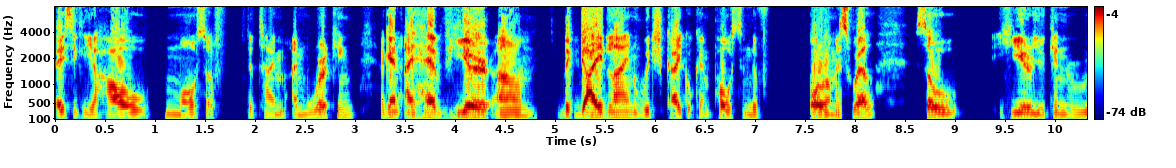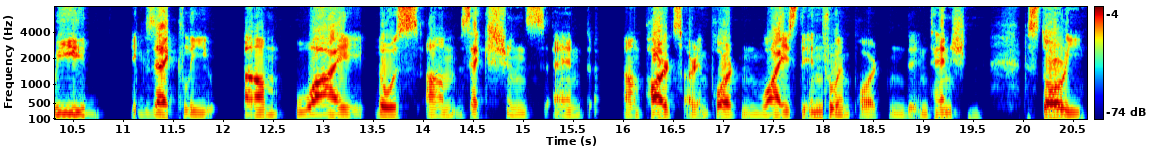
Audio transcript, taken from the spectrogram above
basically how most of the time I'm working. Again, I have here um, the guideline which Kaiko can post in the forum as well. So here you can read exactly um, why those um, sections and um, parts are important. Why is the intro important? The intention, the story,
